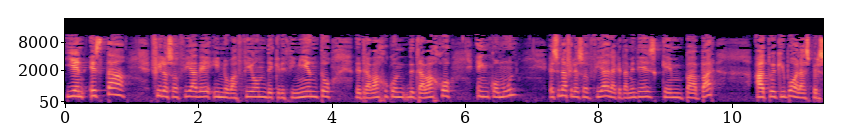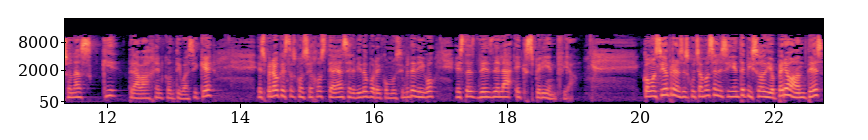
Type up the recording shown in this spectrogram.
y en esta filosofía de innovación, de crecimiento, de trabajo, de trabajo en común. Es una filosofía de la que también tienes que empapar a tu equipo, a las personas que trabajen contigo. Así que espero que estos consejos te hayan servido porque, como siempre te digo, esto es desde la experiencia. Como siempre, nos escuchamos en el siguiente episodio, pero antes,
